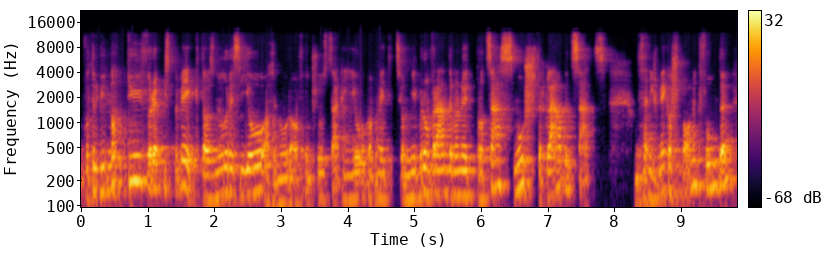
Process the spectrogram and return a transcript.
wo die Leute noch tiefer etwas bewegt, als nur ein Yoga, also nur auf dem Schlusszeichen Yoga-Meditation. Warum verändern wir nicht Prozess, Muster, Glaubenssätze? Und das habe ich mega spannend gefunden.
